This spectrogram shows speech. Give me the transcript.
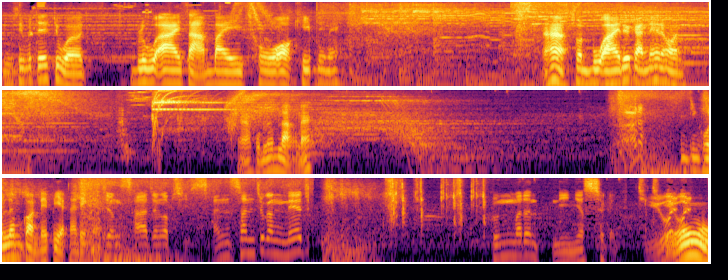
ดูซิว่าจะจั่วบลูอายสามใบโชว์ออกคลิปได้ไหม อ่าชนบูไอด้วยกันแน่นอนนะผมเริ่มหลังนะ จริงๆ คนเริ่มก่อนได้เปรียบนะเด็กเนี่ยโอ้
